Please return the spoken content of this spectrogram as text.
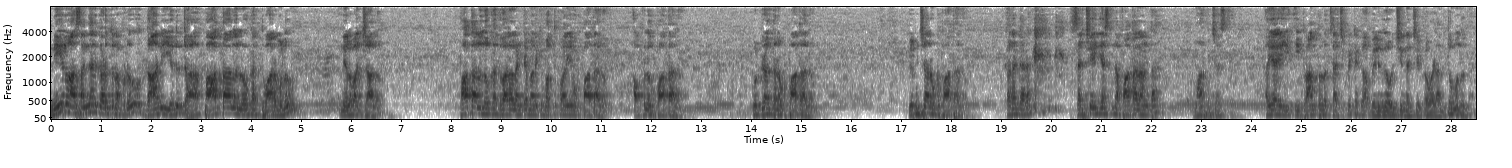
నేను ఆ సంఘాన్ని కడుతున్నప్పుడు దాని ఎదుట పాతాల లోక ద్వారములు నిలవజ్జాలం పాతాల లోక ద్వారాలు అంటే మనకి మత్తుపానీయం ఒక పాతాళం అప్పులకు ఒక పాతాళం గుడ్రాలతనం ఒక పాతాలు. వ్యభిచారం ఒక పాతాలు. కదంటారా సెర్చ్ ఏం చేస్తుంది? ఆ పాతాలంతా అంతా మార్పు చేస్తుంది. అయ్యా ఈ ఈ ప్రాంతంలో చర్చి పెట్టక వెలుగుగా వచ్చిందని చెప్పేవాళ్ళు ఎంతోమంది ఉన్నారు.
